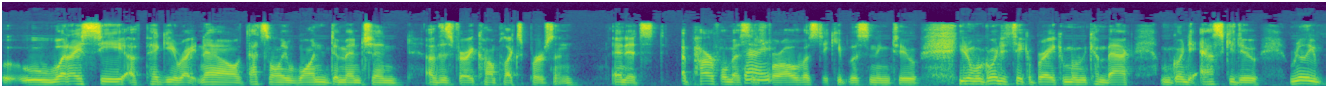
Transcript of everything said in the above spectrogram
What I see of Peggy right now, that's only one dimension of this very complex person, and it's a powerful message right. for all of us to keep listening to. You know, we're going to take a break, and when we come back, I'm going to ask you to really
